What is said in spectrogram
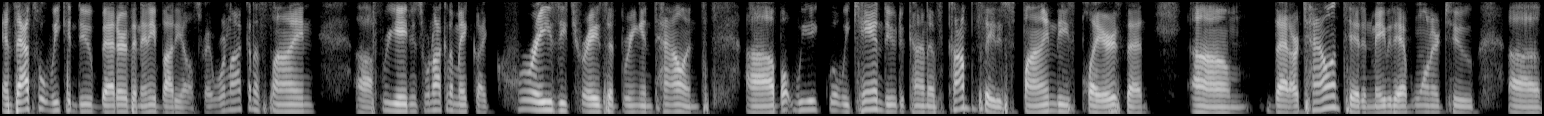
and that's what we can do better than anybody else right we're not going to sign uh, free agents. We're not going to make like crazy trades that bring in talent uh, but we what we can do to kind of compensate is find these players that um, that are talented and maybe they have one or two uh,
